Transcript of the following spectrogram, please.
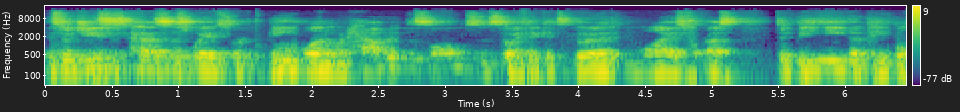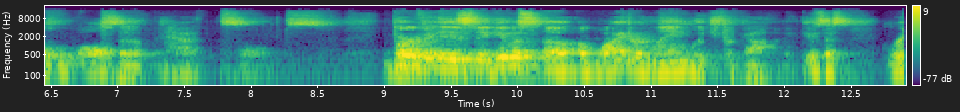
and so Jesus has this way of sort of being one who inhabited the Psalms. And so I think it's good and wise for us to be a people who also Psalms. Part of it is they give us a, a wider language for God. It gives us great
